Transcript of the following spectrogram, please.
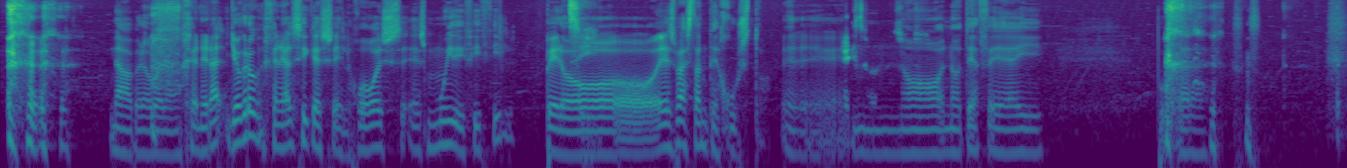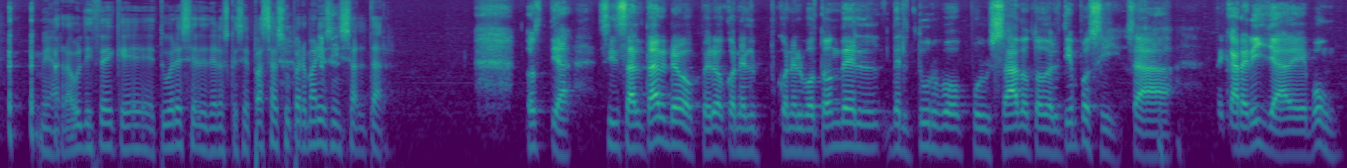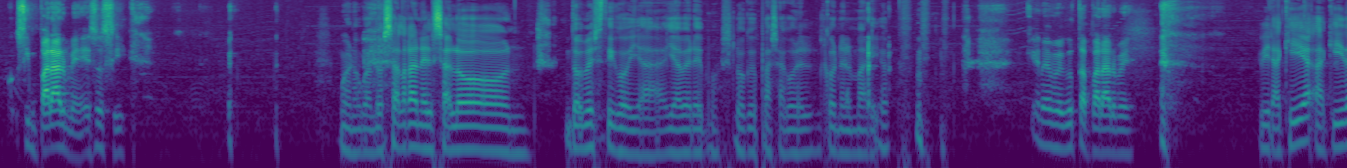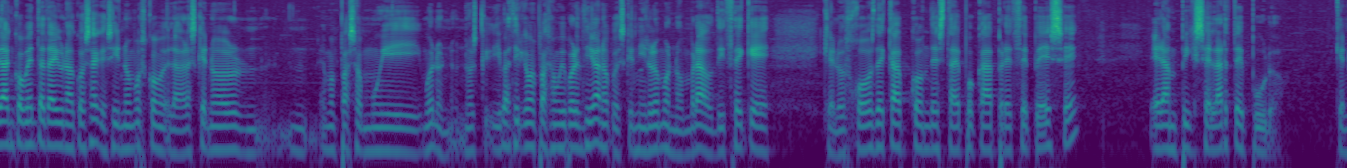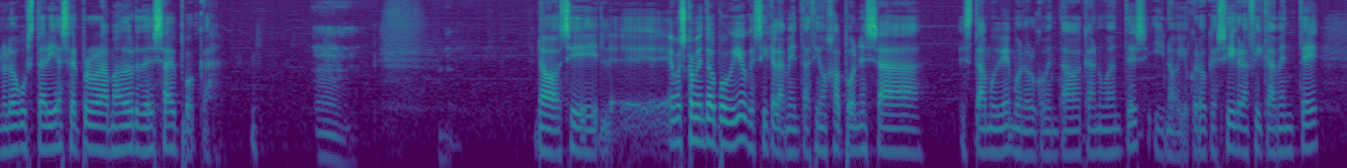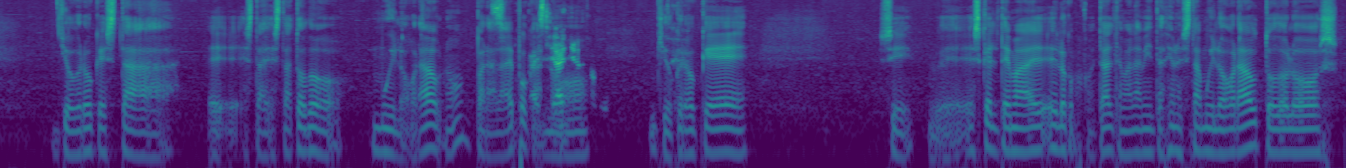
No, pero bueno, en general, yo creo que en general sí que es el juego es, es muy difícil, pero es bastante justo. Eh, Eso, no, no te hace ahí putada. Mira, Raúl dice que tú eres el de los que se pasa Super Mario sin saltar. Hostia, sin saltar no, pero con el, con el botón del, del turbo pulsado todo el tiempo sí. O sea, de carrerilla, de boom, sin pararme, eso sí. Bueno, cuando salga en el salón doméstico ya, ya veremos lo que pasa con el, con el Mario. Que no me gusta pararme. Mira, aquí, aquí Dan comenta hay una cosa que sí, no hemos la verdad es que no n- hemos pasado muy, bueno, no, no es que, iba a decir que hemos pasado muy por encima, no, pues que ni lo hemos nombrado. Dice que, que los juegos de Capcom de esta época pre-CPS eran pixel arte puro, que no le gustaría ser programador de esa época. Mm. No, sí, hemos comentado un poquillo que sí, que la ambientación japonesa está muy bien, bueno, lo comentaba Kanu antes, y no, yo creo que sí, gráficamente, yo creo que está, eh, está, está todo muy logrado, ¿no? Para la época, no- años. yo creo que sí, eh, es que el tema es es lo que hemos comentado, el tema de la ambientación está muy logrado, todos los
